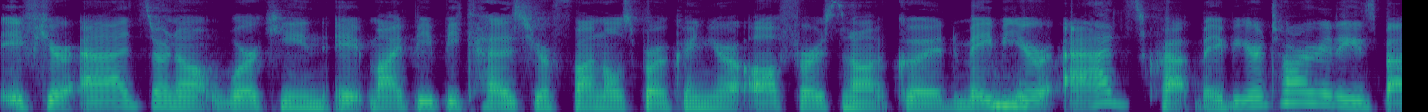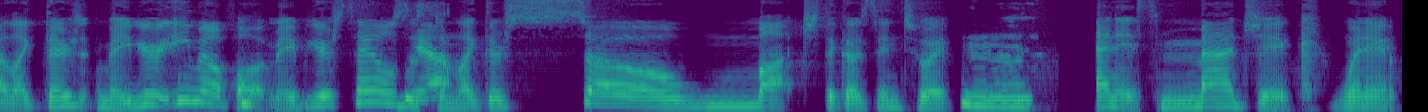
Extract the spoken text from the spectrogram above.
if your ads are not working, it might be because your funnel's broken, your offer's not good. Maybe Mhm. your ads crap, maybe your targeting is bad. Like there's maybe your email fault, maybe your sales Yeah. system. Like there's so much that goes into it. And it's magic when it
